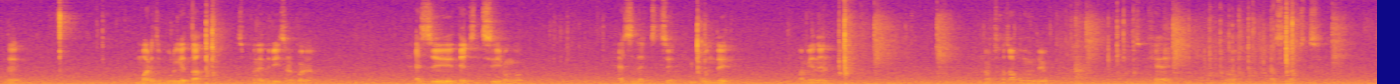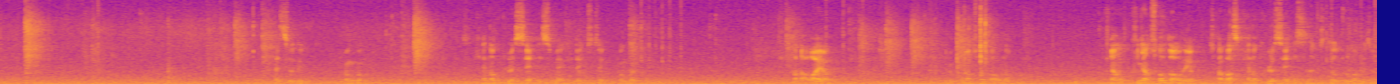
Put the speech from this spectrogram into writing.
근데 뭔 말인지 모르겠다 싶은 애들이 있을 거예요. 해즈 넥스트 이런 거. 해즈 넥스트 뭔데? 하면은 찾아보면 돼요. 이런 거 스캐너 클래스 해스맥 넥스트 이런 거다 나와요. 이렇게만 쳐도 나오나? 그냥 그냥 쳐도 나오네요. 자바 스캐너 클래스 해스 넥스트 들어가면서.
